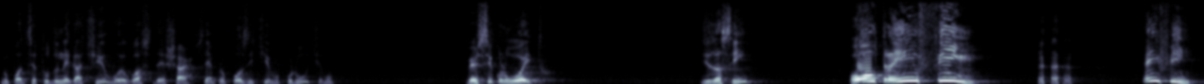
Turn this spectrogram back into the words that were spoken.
não pode ser tudo negativo, eu gosto de deixar sempre o positivo por último. Versículo 8 diz assim: Outra, enfim, enfim,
